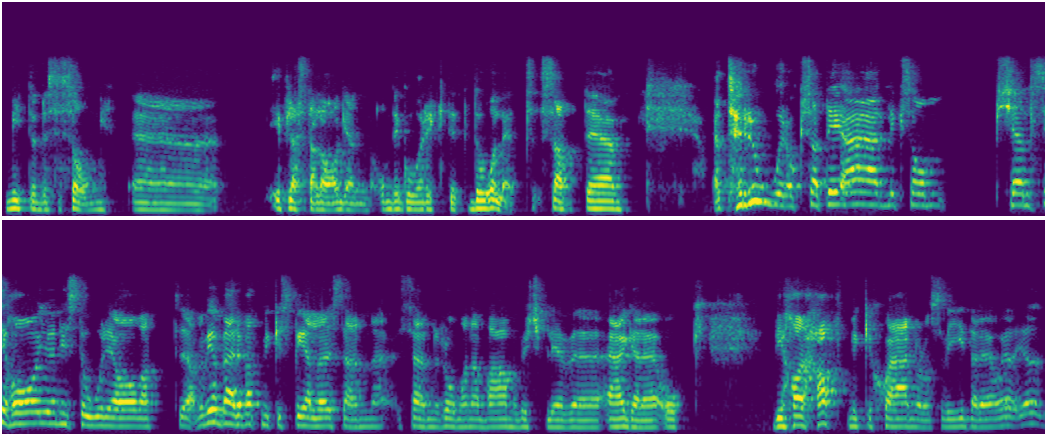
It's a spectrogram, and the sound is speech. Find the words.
mitt under säsong. Eh, I flesta lagen om det går riktigt dåligt. Så att eh, jag tror också att det är liksom Chelsea har ju en historia av att ja, vi har värvat mycket spelare sen, sen Roman Abramovic blev eh, ägare och vi har haft mycket stjärnor och så vidare. Och jag, jag,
